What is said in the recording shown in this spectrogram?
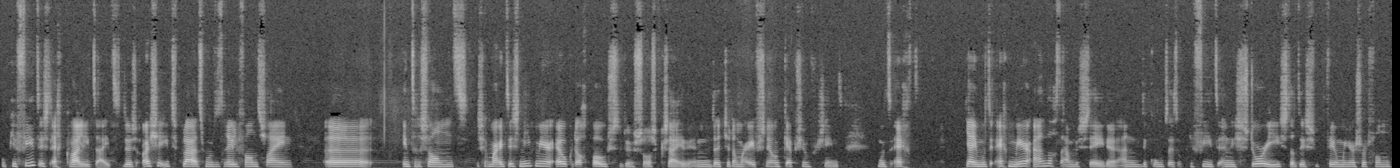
Op je feed is het echt kwaliteit. Dus als je iets plaatst, moet het relevant zijn, uh, interessant. Zeg maar, het is niet meer elke dag posten, dus zoals ik zei. En dat je dan maar even snel een caption verzint. Moet echt ja, je moet er echt meer aandacht aan besteden. Aan de content op je feed. En die stories, dat is veel meer een soort van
